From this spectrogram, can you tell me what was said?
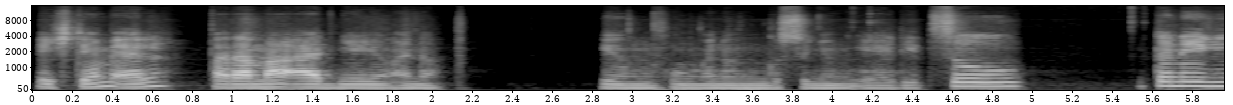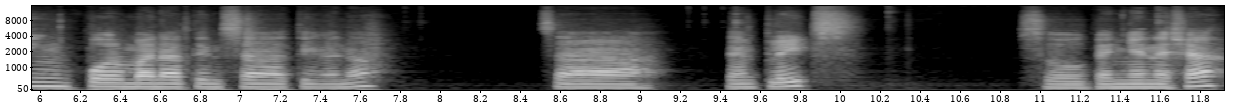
HTML para ma-add nyo yung ano, yung kung anong gusto nyo i-edit. So, ito na yung forma natin sa ating ano, sa templates. So, ganyan na siya.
